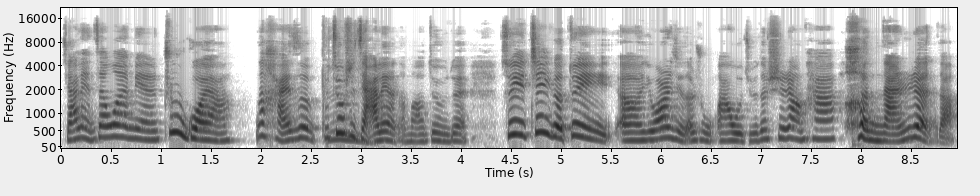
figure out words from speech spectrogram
贾琏在外面住过呀。那孩子不就是假脸的吗？对不对？所以这个对呃尤二姐的辱骂，我觉得是让她很难忍的，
